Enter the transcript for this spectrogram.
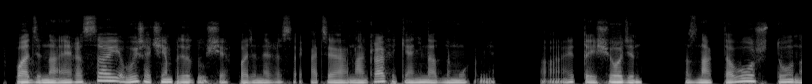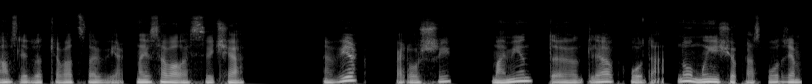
впадина RSI выше, чем предыдущая впадина RSI. Хотя на графике они на одном уровне. А, это еще один знак того, что нам следует открываться вверх. Нарисовалась свеча вверх хороший момент э, для входа. Но мы еще просмотрим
